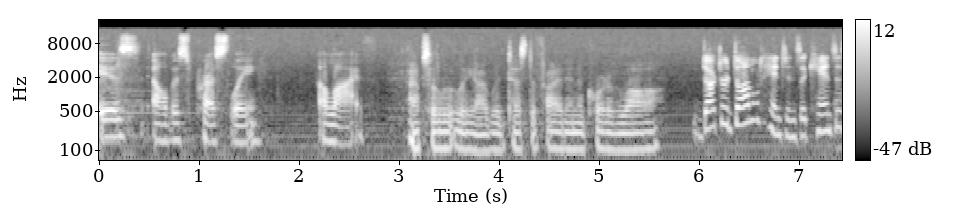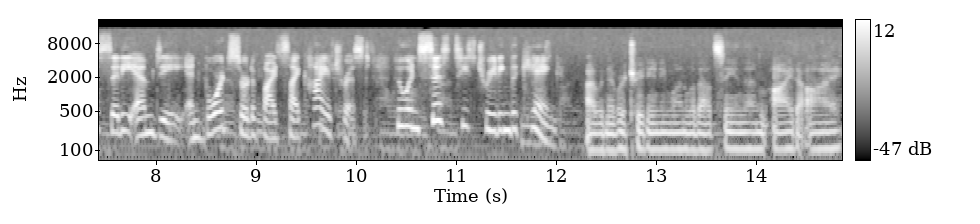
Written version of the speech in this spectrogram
Is Elvis Presley alive? Absolutely, I would testify it in a court of law. Dr. Donald Hinton's a Kansas City MD and board certified psychiatrist who insists he's treating the king. I would never treat anyone without seeing them eye to eye.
